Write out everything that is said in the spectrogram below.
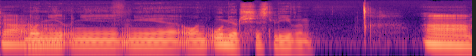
Да. но не, не, не он умер счастливым. А,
